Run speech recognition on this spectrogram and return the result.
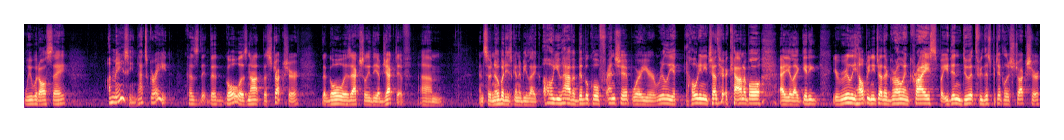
we would all say, amazing, that's great. Because the, the goal is not the structure, the goal is actually the objective. Um, and so nobody's going to be like, oh, you have a biblical friendship where you're really holding each other accountable and you're like getting, you're really helping each other grow in Christ, but you didn't do it through this particular structure.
